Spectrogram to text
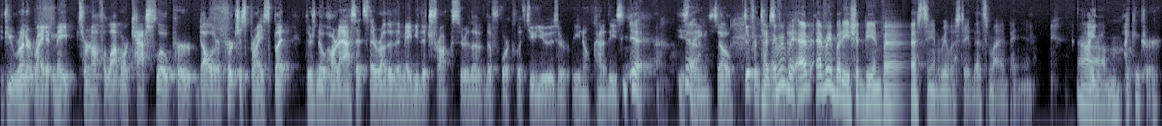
If you run it right it may turn off a lot more cash flow per dollar of purchase price but there's no hard assets there other than maybe the trucks or the the forklift you use or you know kind of these yeah. these yeah. things. So different types everybody, of everybody should be investing in real estate. That's my opinion. Um, I, I concur.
